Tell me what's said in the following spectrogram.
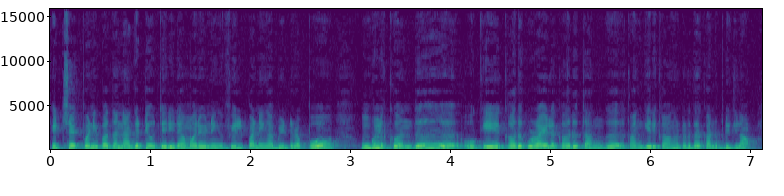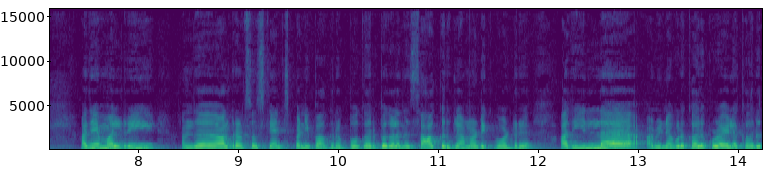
கிட் செக் பண்ணி பார்த்தா நெகட்டிவ் தெரியுற மாதிரியும் நீங்கள் ஃபீல் பண்ணிங்க அப்படின்றப்போ உங்களுக்கு வந்து ஓகே கருக்குழாயில் கரு தங்கு தங்கியிருக்காங்கன்றதை கண்டுபிடிக்கலாம். அதே மாதிரி அந்த அல்ட்ராசவுண்ட் ஸ்கேன்ஸ் பண்ணி பார்க்குறப்போ கர்ப்ப கலந்த சாக்கு இருக்குது அம்னாட்டிக் வாட்டர் அது இல்லை அப்படின்னா கூட கருக்குழாயில் கரு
